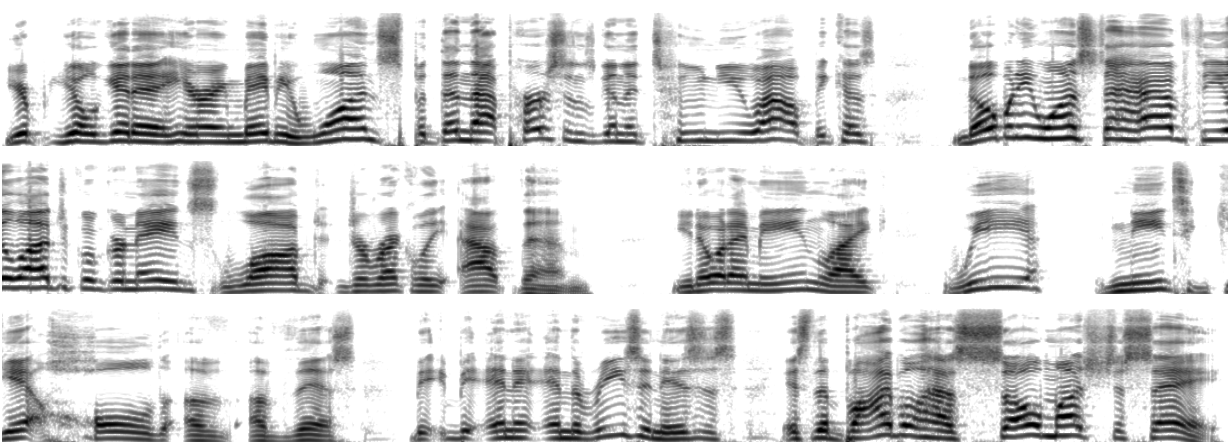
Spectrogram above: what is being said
you you'll get a hearing maybe once, but then that person's going to tune you out because nobody wants to have theological grenades lobbed directly at them. You know what I mean? Like, we need to get hold of, of this. And, it, and the reason is, is, is the Bible has so much to say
